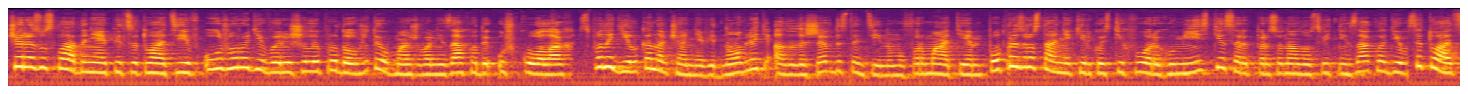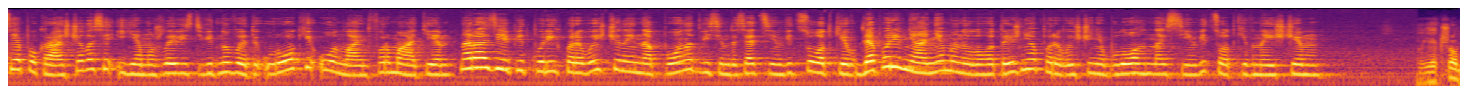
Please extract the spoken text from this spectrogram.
Через ускладнення епідситуації в Ужгороді вирішили продовжити обмежувальні заходи у школах. З понеділка навчання відновлять, але лише в дистанційному форматі. Попри зростання кількості хворих у місті, серед персоналу освітніх закладів ситуація покращилася і є можливість відновити уроки у онлайн-форматі. Наразі епідпоріг перевищений на понад 87%. Для порівняння минулого тижня перевищення було на 7% нижчим. Якщо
